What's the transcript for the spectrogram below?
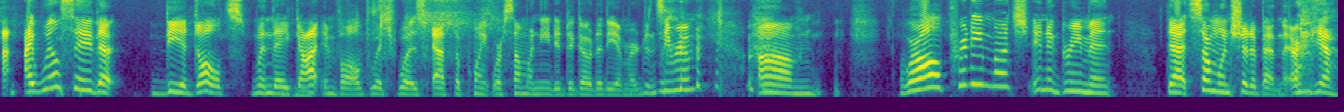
I, I will say that the adults when they Mm-hmm. got involved, which was at the point where someone needed to go to the emergency room, um, we're all pretty much in agreement that someone should have been there. Yeah,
